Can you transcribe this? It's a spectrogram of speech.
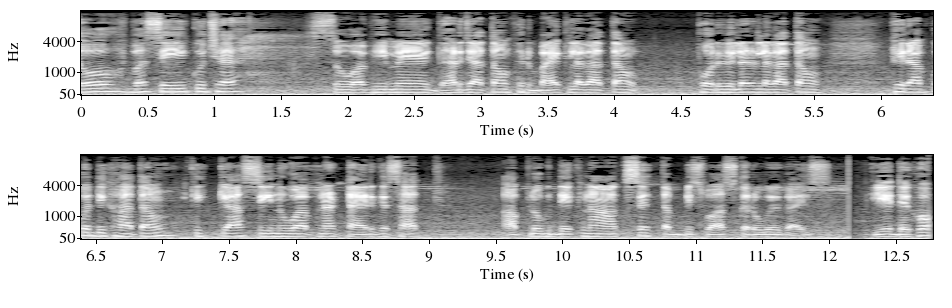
तो बस यही कुछ है। सो अभी मैं घर जाता हूँ, फिर बाइक लगाता हूँ फोर व्हीलर लगाता हूँ। फिर आपको दिखाता हूँ कि क्या सीन हुआ अपना टायर के साथ। आप लोग देखना आँख से, तब विश्वास करोगे गाइज़ ये देखो,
